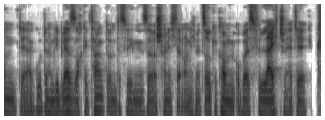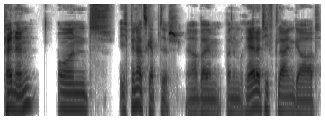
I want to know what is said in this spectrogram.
und ja gut, dann haben die Blazers auch getankt und deswegen ist er wahrscheinlich dann auch nicht mehr zurückgekommen, ob er es vielleicht schon hätte können. Und ich bin halt skeptisch, ja, beim, bei einem relativ kleinen Guard,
